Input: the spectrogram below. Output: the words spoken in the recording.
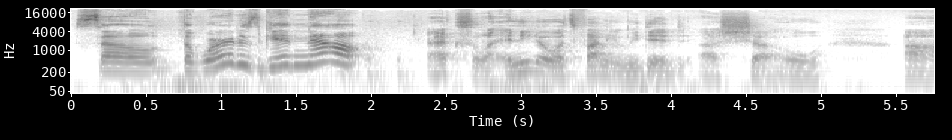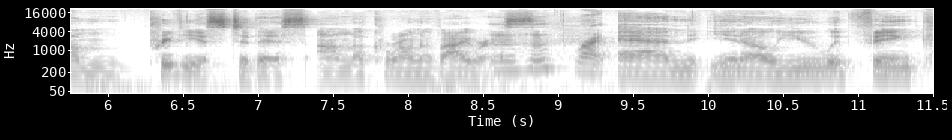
So the word is getting out. Excellent. And you know what's funny? We did a show um, previous to this on the coronavirus. Mm-hmm, right. And, you know, you would think,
